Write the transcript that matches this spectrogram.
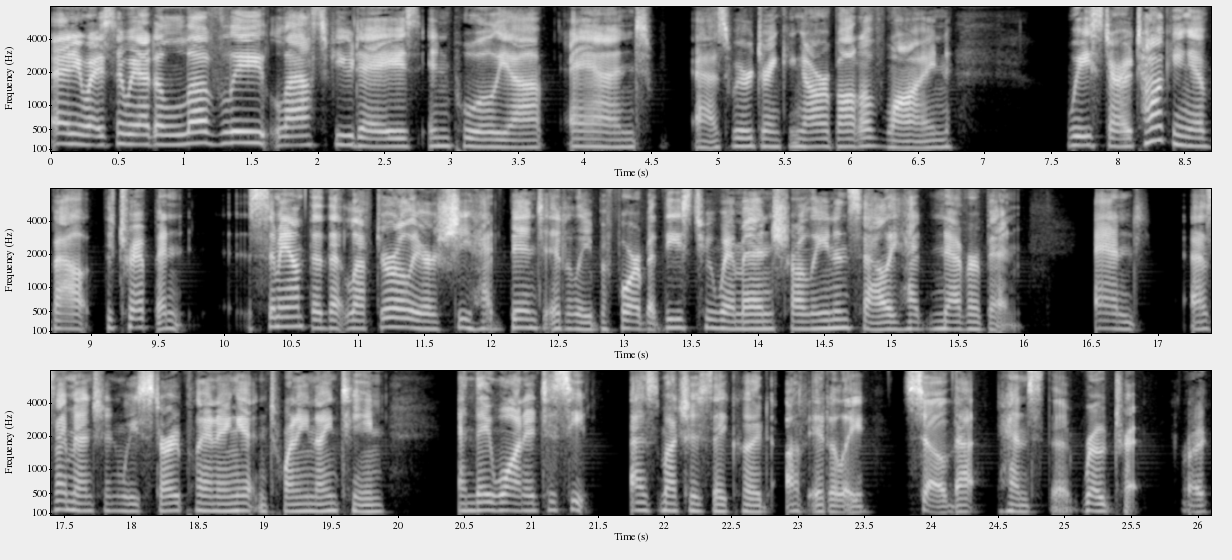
Anyway, so we had a lovely last few days in Puglia. And as we were drinking our bottle of wine, we started talking about the trip. And Samantha, that left earlier, she had been to Italy before, but these two women, Charlene and Sally, had never been. And as I mentioned, we started planning it in 2019, and they wanted to see as much as they could of Italy. So that hence the road trip Right.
